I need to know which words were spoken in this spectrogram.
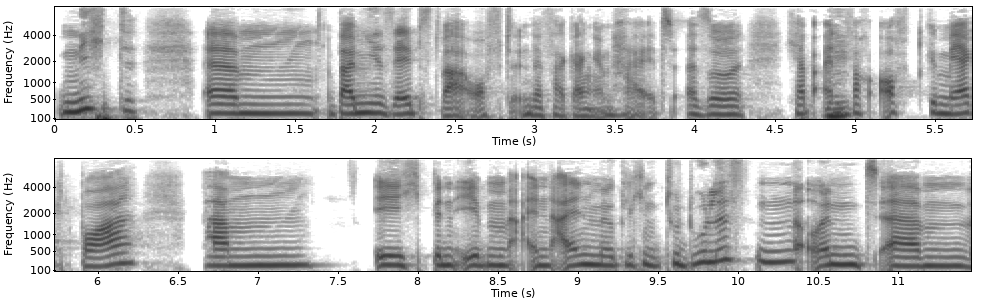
nicht ähm, bei mir selbst war oft in der Vergangenheit. Also ich habe mhm. einfach oft gemerkt, boah, ähm, ich bin eben in allen möglichen To-Do-Listen und ähm,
